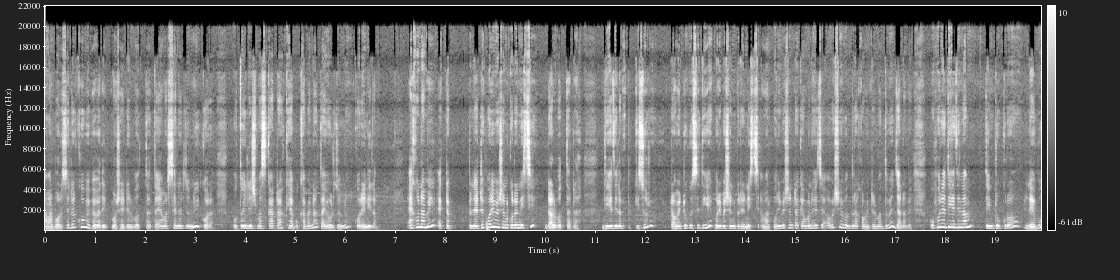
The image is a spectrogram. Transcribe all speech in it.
আমার বড় ছেলের খুবই ফেভারিট মশারি ডাল ভর্তা তাই আমার ছেলের জন্যই করা। ও তো ইলিশ মাছ কাটা খাবে না, তাই ওর জন্য করে নিলাম। এখন আমি একটা প্লেটে পরিবেশন করে নিচ্ছি ডাল ভর্তাটা দিয়ে দিলাম কিছুর টমেটো কুচি দিয়ে পরিবেশন করে নিচ্ছি। আমার পরিবেশনটা কেমন হয়েছে অবশ্যই বন্ধুরা কমেন্টের মাধ্যমে জানাবে। উপরে দিয়ে দিলাম তিন টুকরো লেবু,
